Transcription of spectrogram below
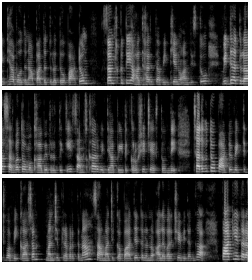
విద్యా బోధన పద్ధతులతో పాటు సంస్కృతి ఆధారిత విద్యను అందిస్తూ విద్యార్థుల సర్వతోముఖాభివృద్ధికి సంస్కార్ విద్యాపీఠ కృషి చేస్తుంది. చదువుతో పాటు వ్యక్తిత్వ వికాసం మంచి ప్రవర్తన సామాజిక బాధ్యతలను అలవరిచే విధంగా పాఠ్యేతర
